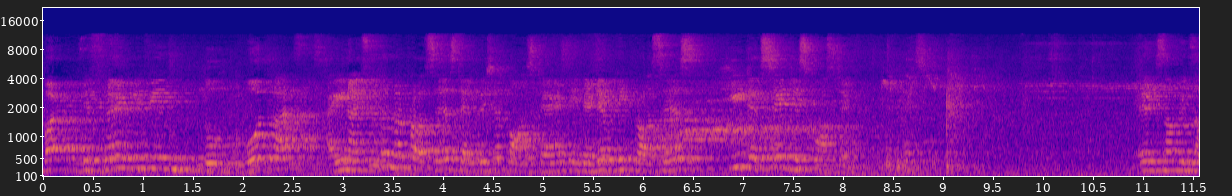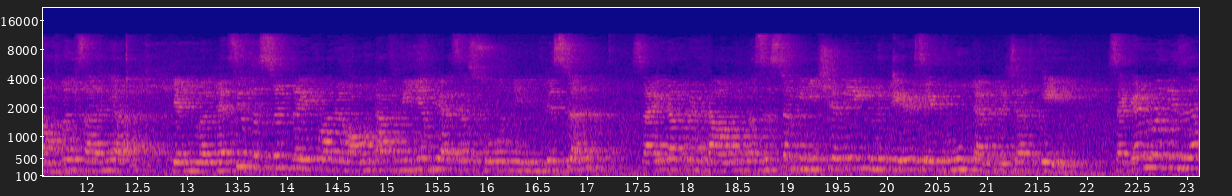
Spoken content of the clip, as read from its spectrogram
but different between both are. In isothermal process temperature constant. In adiabatic process heat exchange is constant. And some examples are here. Can massive piston tray for amount of helium gases shown in piston slide up and down the system initially equilibrates at room temperature A Second one is the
